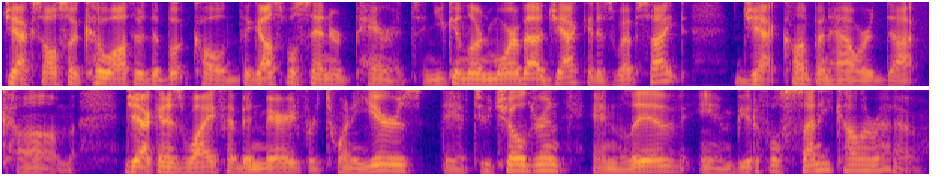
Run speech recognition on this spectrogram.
Jack's also co authored the book called The Gospel Centered Parent, and you can learn more about Jack at his website, jackklumpenhower.com. Jack and his wife have been married for 20 years, they have two children, and live in beautiful sunny Colorado.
